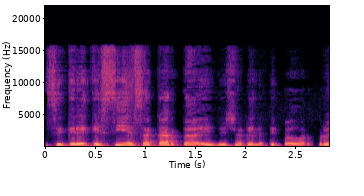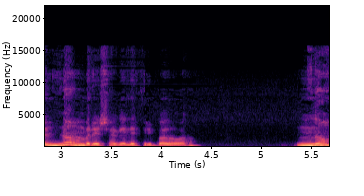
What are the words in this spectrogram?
se cree que sí esa carta es de Jack el Estripador, pero el nombre Jack el Estripador no,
